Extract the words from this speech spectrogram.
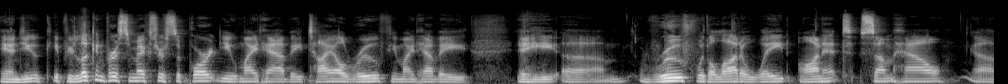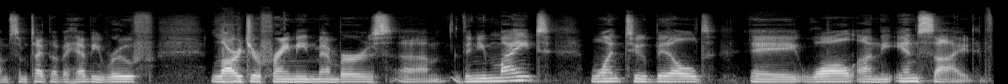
And you, if you're looking for some extra support, you might have a tile roof. You might have a a um, roof with a lot of weight on it somehow, um, some type of a heavy roof, larger framing members. Um, then you might want to build a wall on the inside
